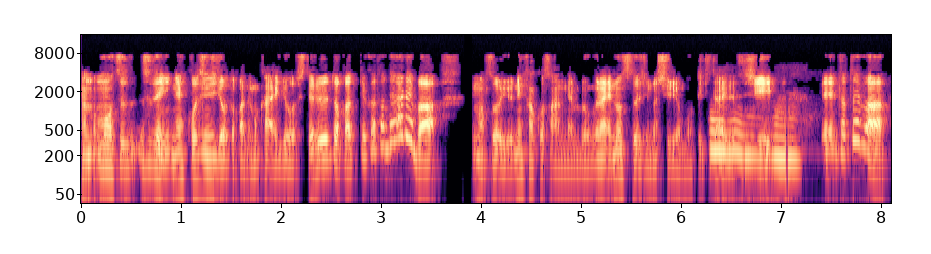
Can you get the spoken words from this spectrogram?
あの、もうすすでにね、個人事業とかでも開業してるとかっていう方であれば、まあそういうね、過去3年分ぐらいの数字の資料を持っていきたいですし、うんうんで、例えば、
